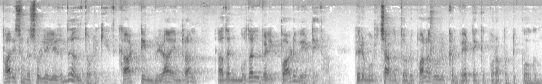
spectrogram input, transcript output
பாரி சொன்ன சொல்லில் இருந்து அது தொடங்கியது. காட்டின் விழா என்றால் அதன் முதல் வெளிப்பாடு வேட்டைதான். பெரும் உற்சாகத்தோடு பல குழுக்கள் வேட்டைக்கு புறப்பட்டு போகும்.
